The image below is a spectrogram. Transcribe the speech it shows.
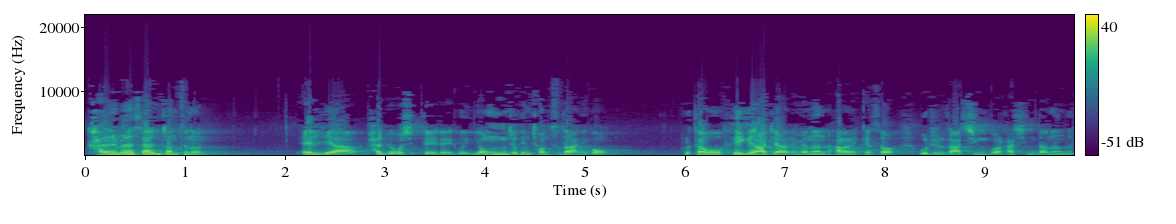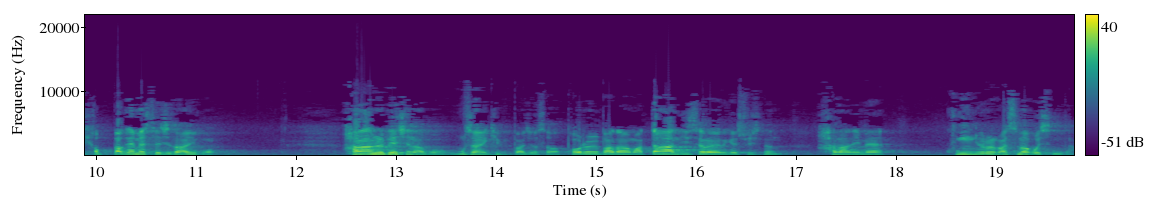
갈멜산 전투는 엘리야 850대 1의 그 영웅적인 전투도 아니고 그렇다고 회개하지 않으면 하나님께서 우리를 다 징벌하신다는 그 협박의 메시지도 아니고 하나님을 배신하고 무상에 깊이 빠져서 벌을 받아 마땅한 이스라엘에게 주시는 하나님의 국류를 말씀하고 있습니다.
